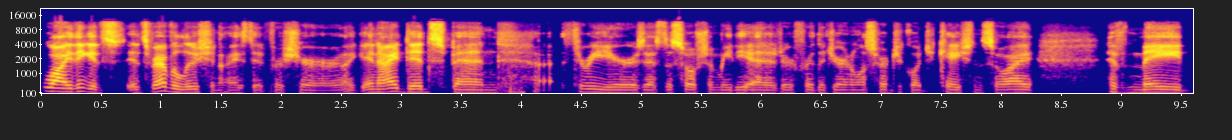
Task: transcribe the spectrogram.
Well, I think it's it's revolutionized it for sure. Like, and I did spend uh, three years as the social media editor for the Journal of Surgical Education, so I have made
